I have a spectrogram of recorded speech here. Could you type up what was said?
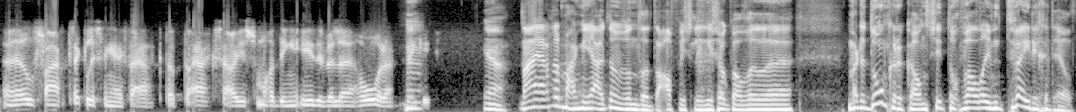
een heel vaag tracklisting heeft eigenlijk. Dat eigenlijk zou je sommige dingen eerder willen horen, denk Hm. ik. Ja. Nou ja, dat maakt niet uit. Want de afwisseling is ook wel... wel eh, maar de donkere kant zit toch wel in het tweede gedeelte.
